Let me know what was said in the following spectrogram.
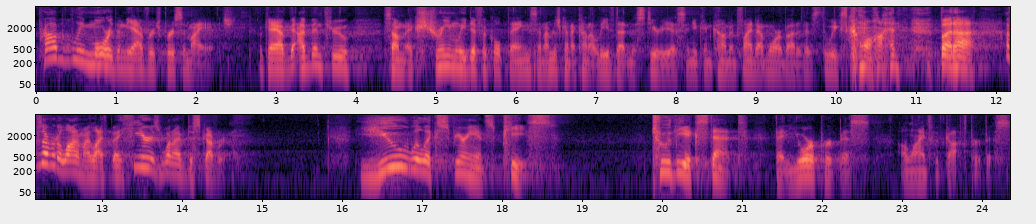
probably more than the average person my age. Okay, I've been, I've been through some extremely difficult things, and I'm just going to kind of leave that mysterious, and you can come and find out more about it as the weeks go on. but uh, I've suffered a lot in my life, but here's what I've discovered you will experience peace to the extent that your purpose aligns with God's purpose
